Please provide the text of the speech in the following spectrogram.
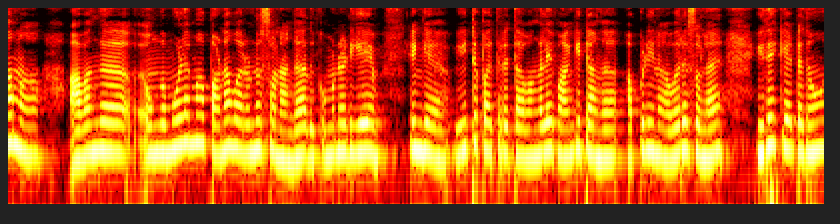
ஆமாம் அவங்க உங்கள் மூலமாக பணம் வரும்னு சொன்னாங்க. அதுக்கு முன்னாடியே இங்கே வீட்டு பத்திரத்தை அவங்களே வாங்கிட்டாங்க. அப்படின்னு அவரை சொல்ல இதை கேட்டதும்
